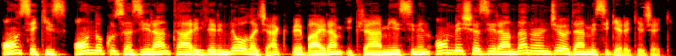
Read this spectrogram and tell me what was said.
18, 19 Haziran tarihlerinde olacak ve bayram ikramiyesinin 15 Haziran'dan önce ödenmesi gerekecek.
